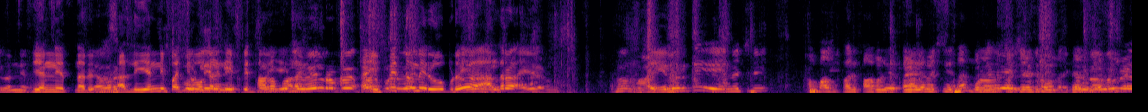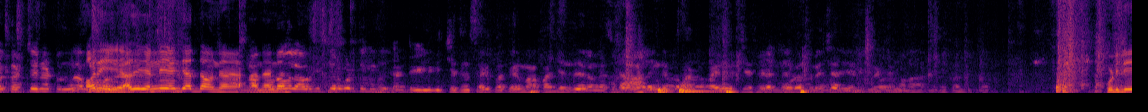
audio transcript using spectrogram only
ఇవన్నీ ఇవన్నీ ఇస్తున్నారు. అసలు ఇవన్నీ ప్రతి ఒక్కరికి ఇప్పిద్దాం. పదకొండు వేల రూపాయలు ఇప్పిద్దాం మీరు ఇప్పుడు అందరూ మా ఏలూరుకి ఎన్ని వచ్చినాయి? పది పది పదకొండు వేలు. పన్నెండు వేలు వచ్చినాయి సార్. మూడు వందలు వచ్చినట్టుగా ఉంది మూడు వందలు ఖర్చు అయినట్టుందా. మరి అది ఎన్ని ఏం చేద్దాం నే- నే- మూడు వందలు ఎవరికి ఇచ్చారు కూడా తెలియదు. వీళ్ళకి ఇచ్చేసిన సరిపోతాయి. మన పద్దెనిమిది వేలు ఉన్న శుభ్రంగా సగం పైన వచ్చేసాయి మూడు వందలు వచ్చేది ఇప్పుడు ఇది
